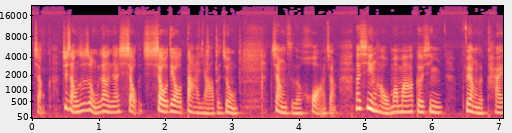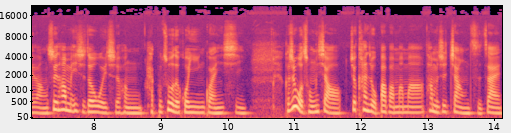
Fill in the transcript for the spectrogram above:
这样就讲出这种让人家笑笑掉大牙的这种这样子的话，这样。那幸好我妈妈个性非常的开朗，所以他们一直都维持很还不错的婚姻关系。可是我从小就看着我爸爸妈妈他们是这样子在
